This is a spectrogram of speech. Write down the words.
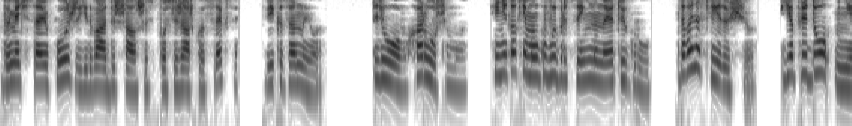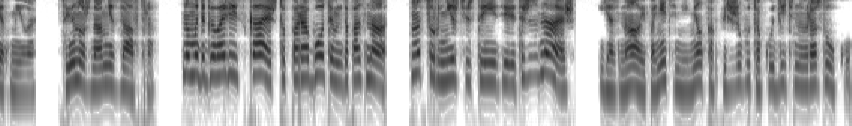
Двумя часами позже, едва отдышавшись после жаркого секса, Вика заныла. «Лёва, хороший мой, я никак не могу выбраться именно на эту игру. Давай на следующую. Я приду...» «Нет, милая, ты нужна мне завтра. Но мы договорились с Каей, что поработаем допоздна. У нас турнир через три недели, ты же знаешь. Я знал и понятия не имел, как переживу такую длительную разлуку.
